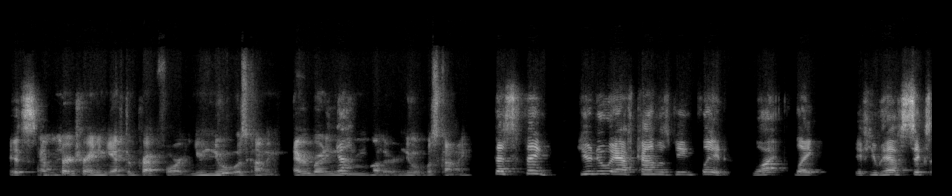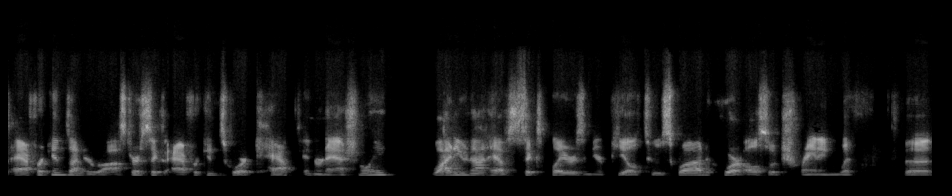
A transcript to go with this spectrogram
It's Have start training. You have to prep for it. You knew it was coming. Everybody and Yeah. their mother knew it was coming. that's the thing. You knew AFCON was being played. Why? Like, if you have six Africans on your roster, six Africans who are capped internationally, why do you not have six players in your PL2 squad who are also training with the,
